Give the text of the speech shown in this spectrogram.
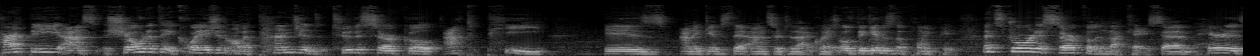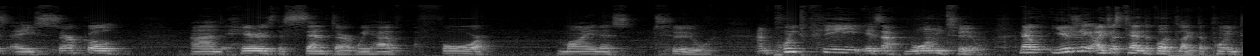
Part B asks, show that the equation of a tangent to the circle at P is, and it gives the answer to that equation. Oh, they give us the point P. Let's draw this circle in that case. Um, here is a circle, and here is the center. We have 4 minus 2, and point P is at 1, 2. Now, usually I just tend to put like the point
